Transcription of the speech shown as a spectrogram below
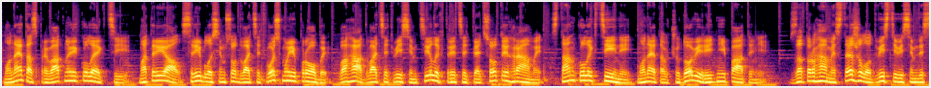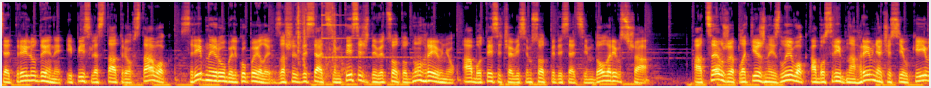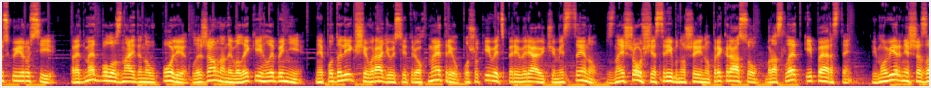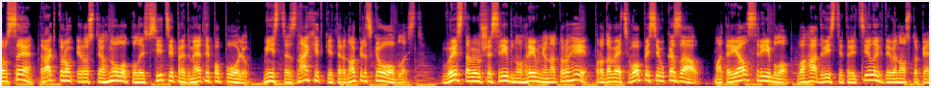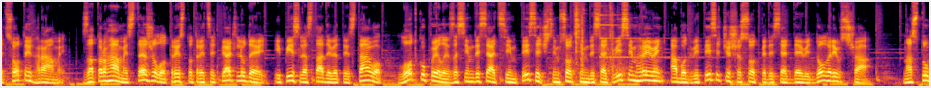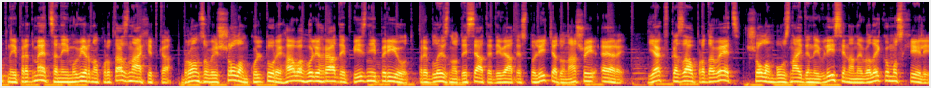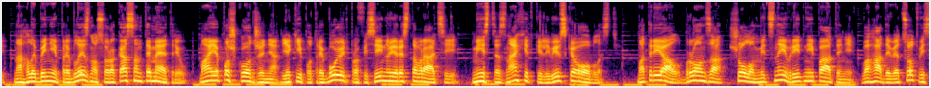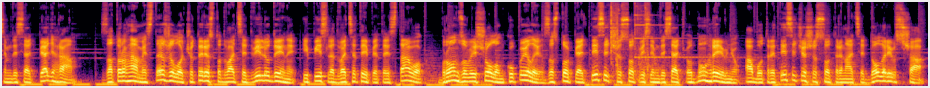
Монета з приватної колекції. Матеріал срібло 728 проби, вага 28,35 грами. Стан колекційний. Монета в чудовій рідній патині. За торгами стежило 283 людини, і після 103 ставок срібний рубль купили за 67 901 гривню або 1857 доларів США. А це вже платіжний зливок або срібна гривня часів Київської Русі. Предмет було знайдено в полі, лежав на невеликій глибині. Неподалік ще в радіусі трьох метрів пошуківець, перевіряючи місцину, знайшов ще срібну шийну прикрасу, браслет і перстень. Ймовірніше за все, трактором і розтягнуло колись всі ці предмети по полю. Місце знахідки Тернопільська область. Виставивши срібну гривню на торги, продавець в описі вказав: матеріал срібло, вага 203,95 грами. За торгами стежило 335 людей, і після 109 ставок лот купили за 77 тисяч 778 гривень або 2659 доларів США. Наступний предмет це неймовірно крута знахідка. Бронзовий шолом культури Гава Голігради пізній період, приблизно 10-9 століття до нашої ери. Як вказав продавець, шолом був знайдений в лісі на невеликому схилі, на глибині приблизно 40 см. Має пошкодження, які потребують професійної реставрації. Місце знахідки Львівська область. Матеріал бронза, шолом міцний в рідній патині, вага 985 грам. За торгами стежило 422 людини, і після 25 ставок бронзовий шолом купили за 105 681 гривню або 3613 доларів США.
